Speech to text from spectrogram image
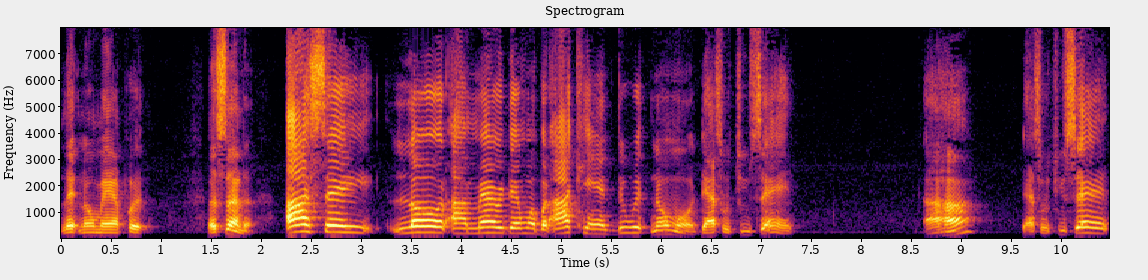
let no man put asunder. I say, Lord, I married that one, but I can't do it no more. That's what you said. Uh huh. That's what you said.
